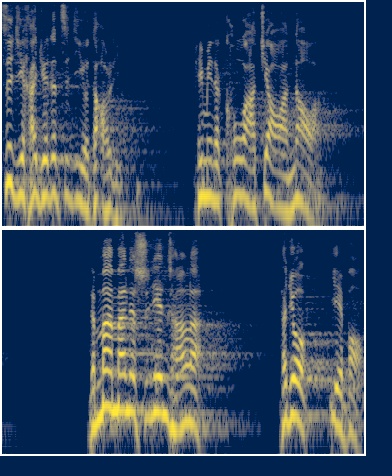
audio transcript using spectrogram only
自己还觉得自己有道理，拼命的哭啊、叫啊、闹啊。那慢慢的时间长了，他就业报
